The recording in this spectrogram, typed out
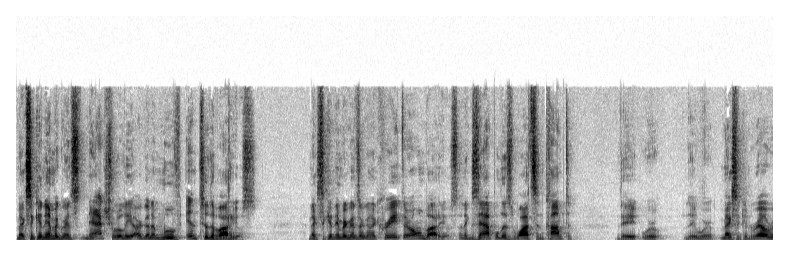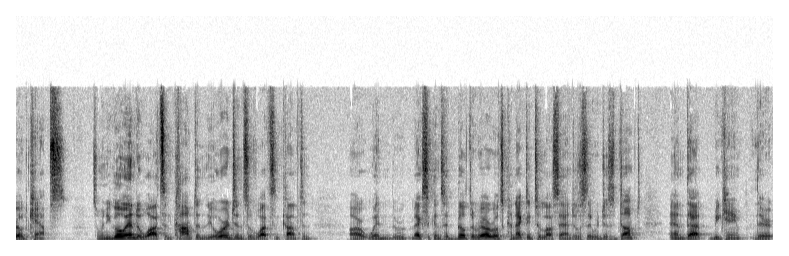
Mexican immigrants naturally are going to move into the barrios. Mexican immigrants are going to create their own barrios. An example is Watts and Compton. They were, they were Mexican railroad camps. So when you go into Watts and Compton, the origins of Watts and Compton are when the Mexicans had built the railroads connecting to Los Angeles, they were just dumped, and that became their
